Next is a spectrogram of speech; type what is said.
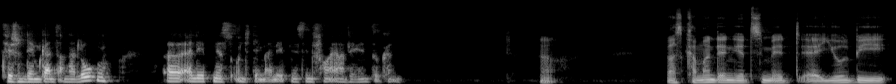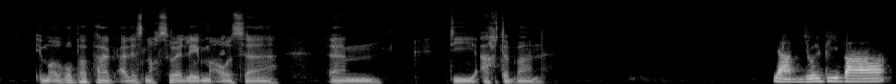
zwischen dem ganz analogen äh, Erlebnis und dem Erlebnis in VR wählen zu können. Was kann man denn jetzt mit äh, Yulby im Europapark alles noch so erleben, außer ähm, die Achterbahn? Ja, Yulby war,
